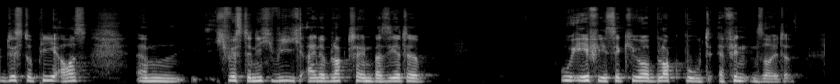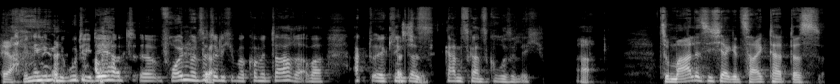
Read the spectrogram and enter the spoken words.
Dystopie aus. Ähm, ich wüsste nicht, wie ich eine Blockchain-basierte UEFI Secure Blockboot erfinden sollte. Ja. Wenn da jemand eine gute Idee hat, äh, freuen wir uns ja. natürlich über Kommentare, aber aktuell klingt das, das ganz, ganz gruselig. Ja. Zumal es sich ja gezeigt hat, dass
